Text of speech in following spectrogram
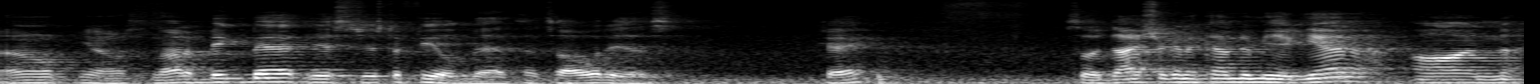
I don't, you know, it's not a big bet, it's just a field bet. That's all it is. Okay? So dice are gonna come to me again on,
